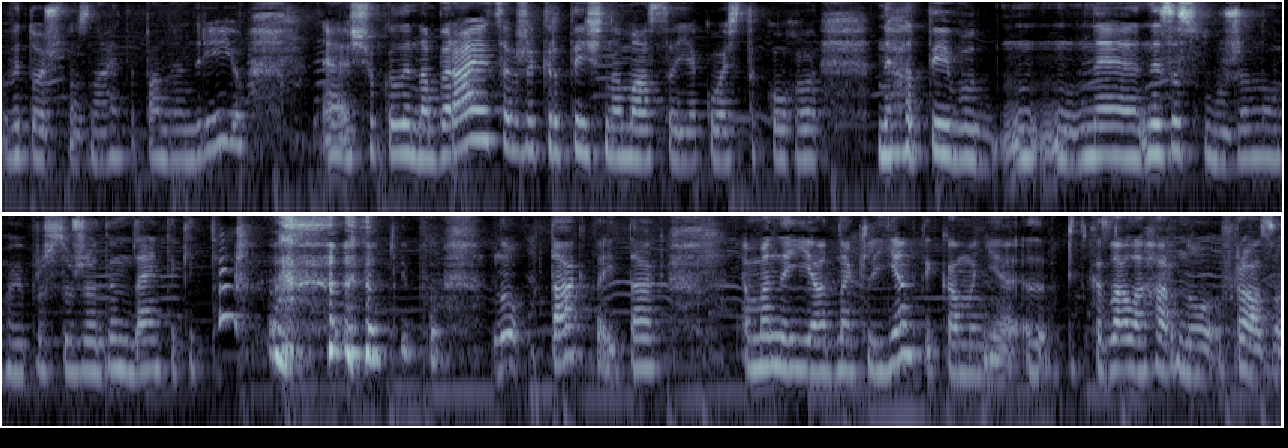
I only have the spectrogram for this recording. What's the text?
Ви точно знаєте, пане Андрію, е, що коли набирається вже критична маса якогось такого негативу не, незаслуженого, і просто вже один день такий та типу, ну так та й так. У мене є одна клієнт, яка мені е, підказала гарну фразу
